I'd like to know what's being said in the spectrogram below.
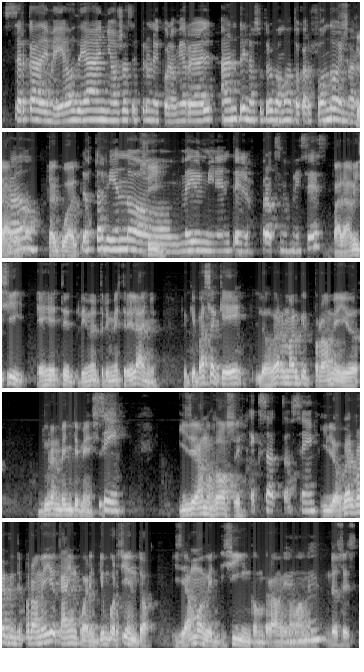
cerca de mediados de año ya se espera una economía real, antes nosotros vamos a tocar fondo en mercado? Claro, tal cual. ¿Lo estás viendo medio inminente en los próximos meses? Para mí sí, es este primer trimestre del año. Lo que pasa es que los bear market promedio duran 20 meses. Sí. Y llevamos 12. Exacto, sí. Y los bear market promedio caen 41%. Y llevamos 25 en promedio, Entonces,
